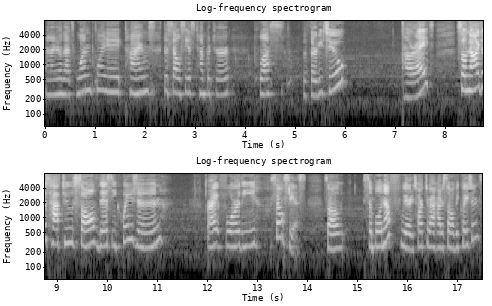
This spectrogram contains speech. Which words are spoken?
and I know that's 1.8 times the Celsius temperature plus the 32. All right. So now I just have to solve this equation, right, for the Celsius. So simple enough. We already talked about how to solve equations.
